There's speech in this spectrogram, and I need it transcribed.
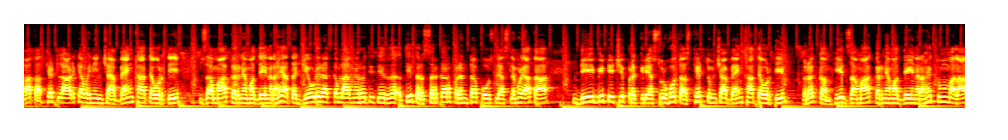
आता थेट लाडक्या बहिणींच्या बँक खात्यावरती जमा करण्यामध्ये येणार आहे. आता जेवढी रक्कम लागणार होती ती ती तर सरकारपर्यंत पोहोचली असल्यामुळे आता डी बी टीची प्रक्रिया सुरू होताच. थेट तुमच्या बँक खात्यावरती रक्कम ही जमा करण्यामध्ये येणार आहे. तुम्हाला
